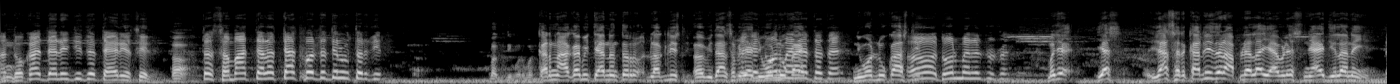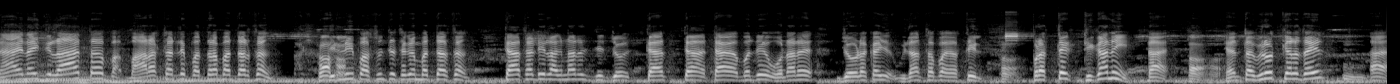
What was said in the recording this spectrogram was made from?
आणि. धोका देण्याची जर तयारी असेल हां. तर समाज त्याला त्याच पद्धतीने उत्तर देईल अगदी बरोबर कारण आगामी त्यानंतर लागली अ, विधानसभेच्या म्हणजे दोन निवडणुका महिन्यातच आहे. आहेत. निवडणुका असतील हो दोन महिन्यातच आहे. म्हणजे या या सरकारने जर आपल्याला यावेळेस न्याय दिला नाही न्याय नाही दिला तर महाराष्ट्रातले पंधरा मतदारसंघ हां. दिल्लीपासूनचे सगळे मतदारसंघ त्यासाठी लागणारे जे जो त्या त्या त्यामध्ये होणारे जेवढ्या काही विधानसभा असतील हां. प्रत्येक ठिकाणी काय हां हां ह्यांचा विरोध केला जाईल हम्म. हा.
